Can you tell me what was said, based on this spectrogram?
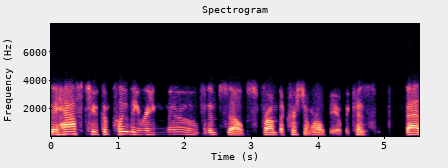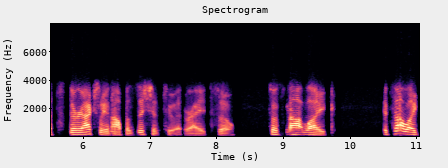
they have to completely remove themselves from the Christian worldview because that's they're actually in opposition to it, right? So so it's not like it's not like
